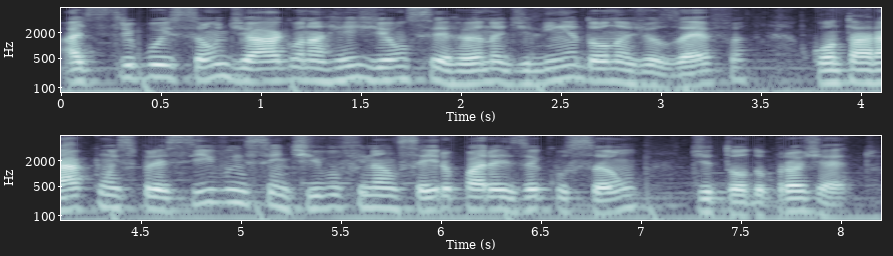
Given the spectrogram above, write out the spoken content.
a distribuição de água na região serrana de linha Dona Josefa contará com expressivo incentivo financeiro para a execução de todo o projeto.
